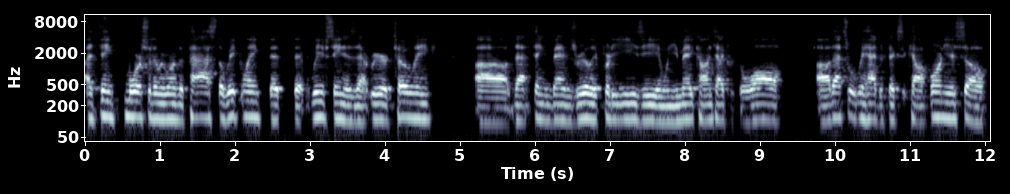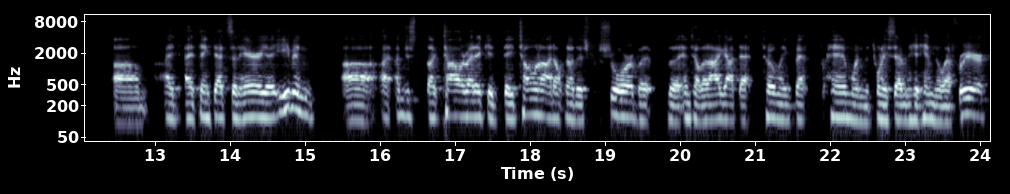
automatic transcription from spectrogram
i think more so than we were in the past the weak link that that we've seen is that rear toe link uh, that thing bends really pretty easy and when you make contact with the wall uh, that's what we had to fix at california so um, I, I, think that's an area. Even uh, I, am just like Tyler Reddick at Daytona. I don't know this for sure, but the intel that I got that toe link bent for him when the 27 hit him in the left rear,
